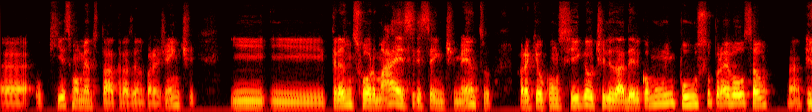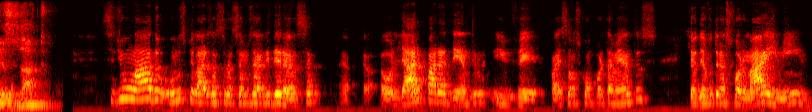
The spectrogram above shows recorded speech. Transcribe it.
é, o que esse momento está trazendo para a gente e, e transformar esse sentimento para que eu consiga utilizar dele como um impulso para a evolução. Né? Exato. Se de um lado, um dos pilares nós trouxemos é a liderança, é, é olhar para dentro e ver quais são os comportamentos que eu devo transformar em mim,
